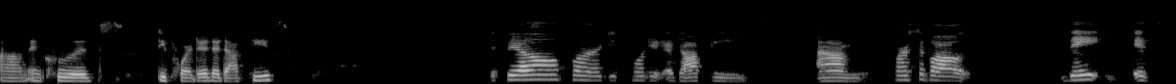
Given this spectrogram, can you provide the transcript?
um, includes deported adoptees? The bill for deported adoptees. Um, first of all, they it's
